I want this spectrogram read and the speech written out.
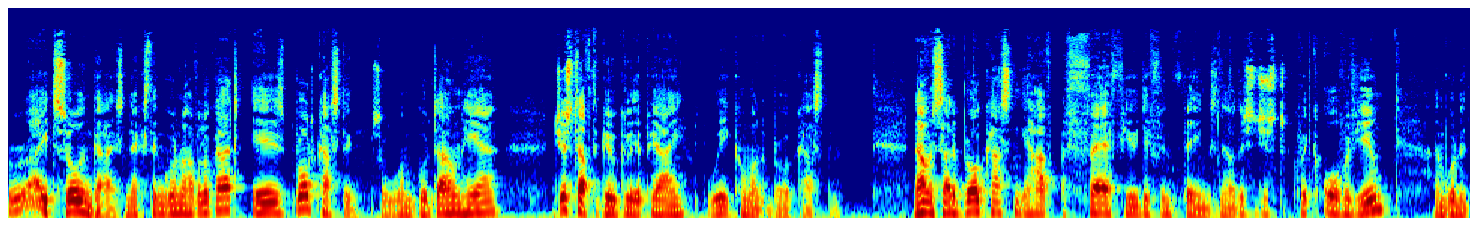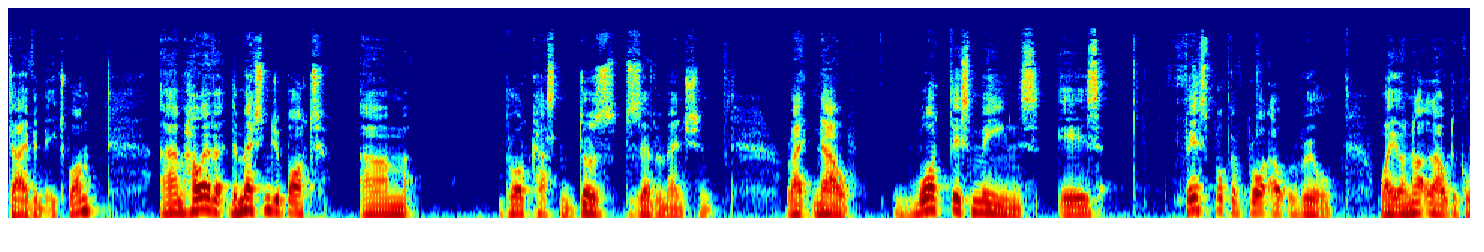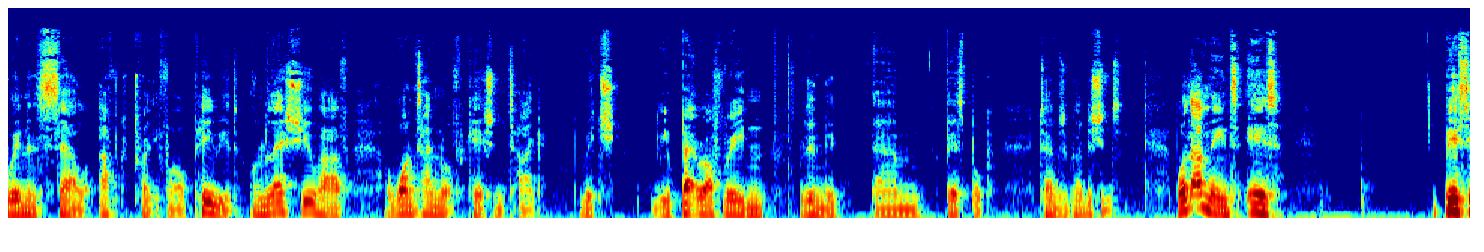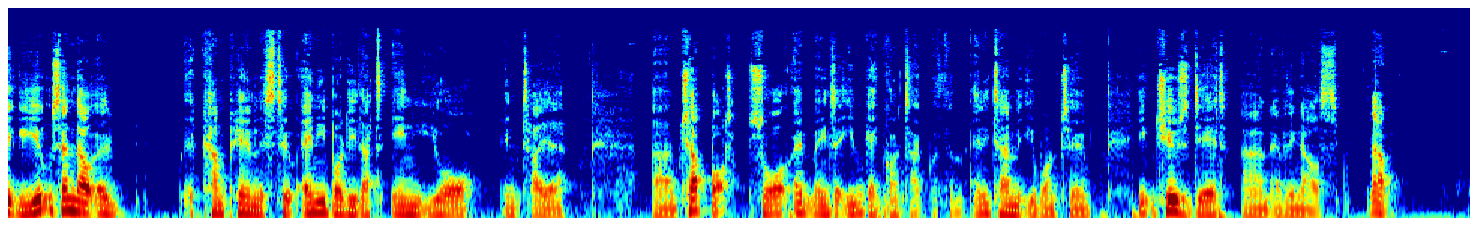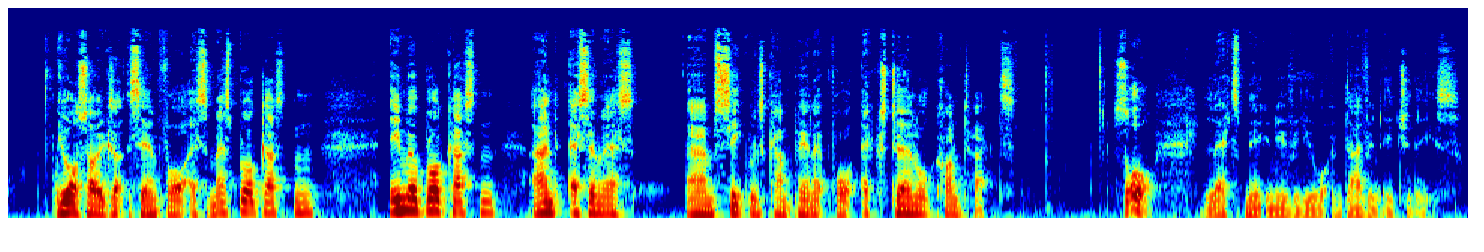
Right, so then guys, next thing we're going to have a look at is broadcasting. So when we go down here, just after Google API, we come on to broadcasting. Now inside of broadcasting, you have a fair few different things. Now this is just a quick overview. I'm going to dive into each one. Um, however, the messenger bot um, broadcasting does deserve a mention. Right now, what this means is Facebook have brought out a rule where you're not allowed to go in and sell after a 24 hour period unless you have a one time notification tag, which you're better off reading within the um, Facebook terms and conditions. What that means is basically you can send out a, a campaign list to anybody that's in your entire um, chatbot. So it means that you can get in contact with them anytime that you want to. You can choose a date and everything else. Now, you also have exactly the same for SMS broadcasting, email broadcasting, and SMS um, sequence campaign for external contacts. So let's make a new video and dive into each of these.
